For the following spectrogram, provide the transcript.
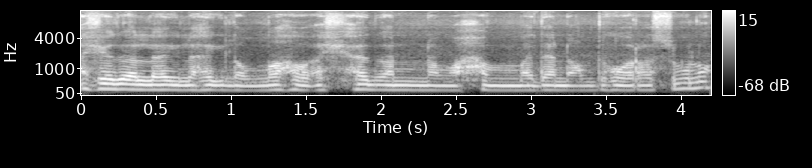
Asyhadu an la ilaha illallah wa asyhadu anna Muhammadan abduhu wa rasuluh.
